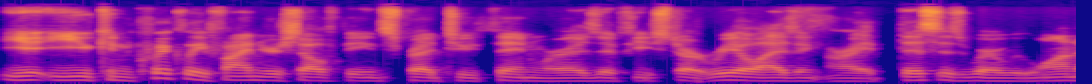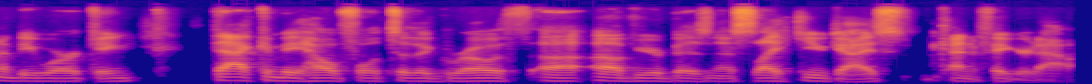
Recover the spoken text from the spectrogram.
you, you can quickly find yourself being spread too thin. Whereas if you start realizing, all right, this is where we want to be working, that can be helpful to the growth uh, of your business, like you guys kind of figured out.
